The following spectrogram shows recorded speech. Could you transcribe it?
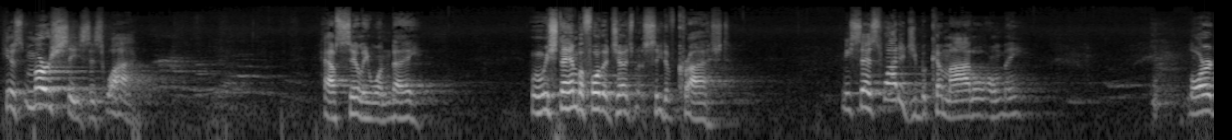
His mercies is why. How silly one day when we stand before the judgment seat of Christ. And he says, Why did you become idle on me? Lord,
